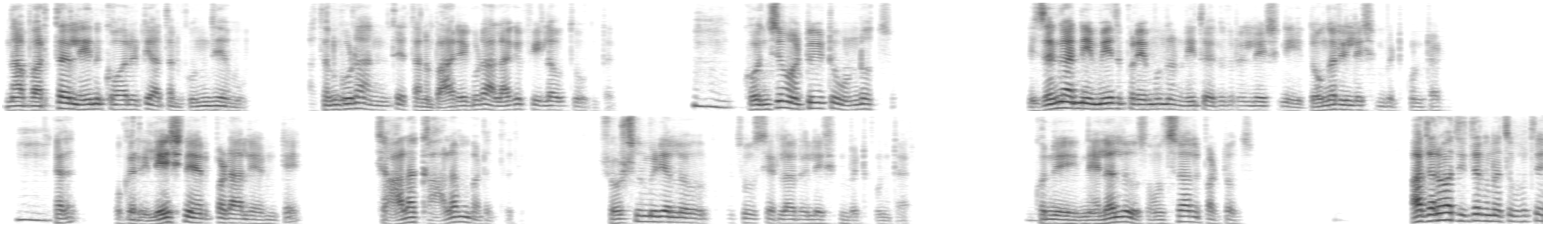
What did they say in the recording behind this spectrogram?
నా భర్త లేని క్వాలిటీ అతనికుందేమో. అతను కూడా అంతే. తన భార్య కూడా అలాగే ఫీల్ అవుతూ ఉంటది. కొంచెం అటు ఇటు ఉండొచ్చు. నిజంగా నీ మీద ప్రేమున్నోడు నీతో ఎందుకు రిలేషన్ ఈ దొంగ రిలేషన్ పెట్టుకుంటాడు? కదా! ఒక. రిలేషన్ ఏర్పడాలి అంటే చాలా కాలం పడుతది. సోషల్ మీడియాలో చూసి ఎట్లా రిలేషన్ పెట్టుకుంటారు. కొన్ని నెలలు, సంవత్సరాలు పట్టొచ్చు. ఆ తర్వాత ఇద్దరికి నచ్చకపోతే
